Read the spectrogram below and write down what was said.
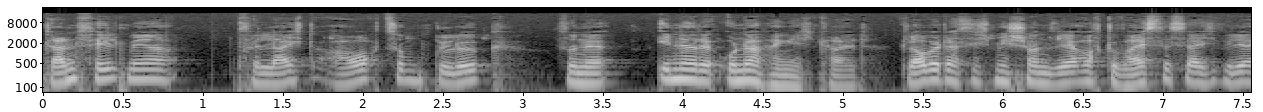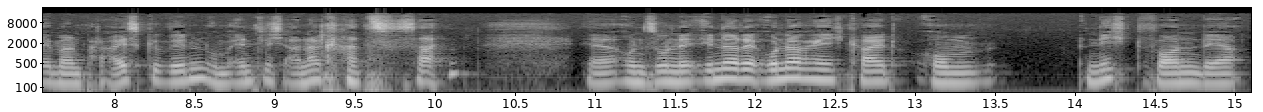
dann fehlt mir vielleicht auch zum Glück so eine innere Unabhängigkeit. Ich glaube, dass ich mich schon sehr oft, du weißt es ja, ich will ja immer einen Preis gewinnen, um endlich anerkannt zu sein. Ja, und so eine innere Unabhängigkeit, um nicht von der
